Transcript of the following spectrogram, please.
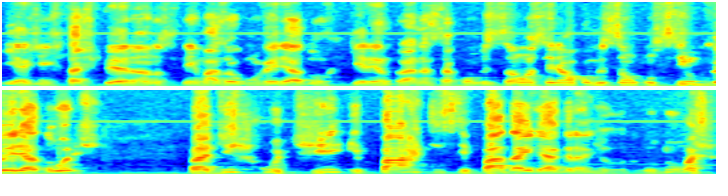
e a gente está esperando se tem mais algum vereador que queira entrar nessa comissão, ou seria uma comissão com cinco vereadores para discutir e participar da Ilha Grande. Dudu, mas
